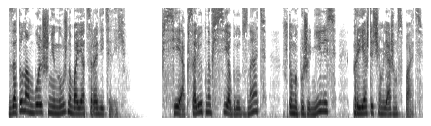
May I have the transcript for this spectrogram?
Зато нам больше не нужно бояться родителей. Все, абсолютно все будут знать, что мы поженились, прежде чем ляжем спать.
